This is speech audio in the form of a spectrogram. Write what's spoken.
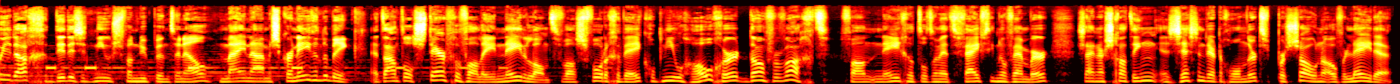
Goeiedag, dit is het nieuws van nu.nl. Mijn naam is Carne van der Brink. Het aantal sterfgevallen in Nederland was vorige week opnieuw hoger dan verwacht. Van 9 tot en met 15 november zijn naar schatting 3600 personen overleden.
